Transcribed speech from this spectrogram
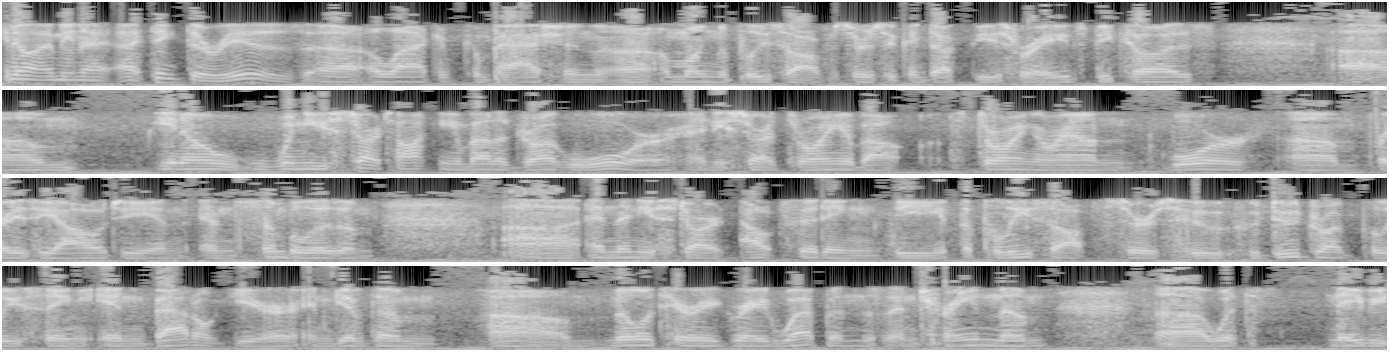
you know, I mean, I, I think there is uh, a lack of compassion uh, among the police officers who conduct these raids because, um, you know, when you start talking about a drug war and you start throwing about throwing around war um, phraseology and, and symbolism, uh, and then you start outfitting the, the police officers who, who do drug policing in battle gear and give them um, military grade weapons and train them uh, with Navy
